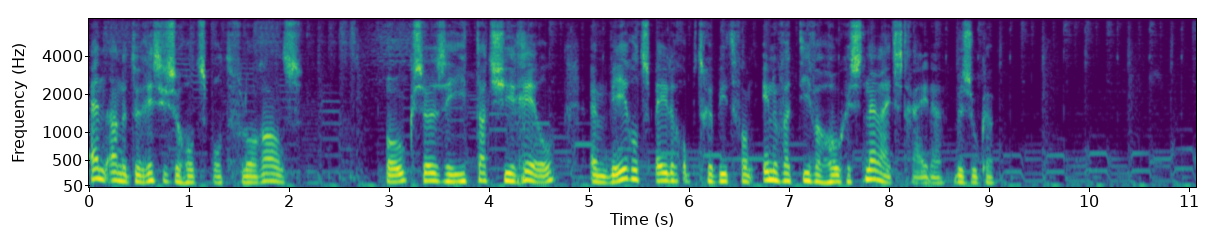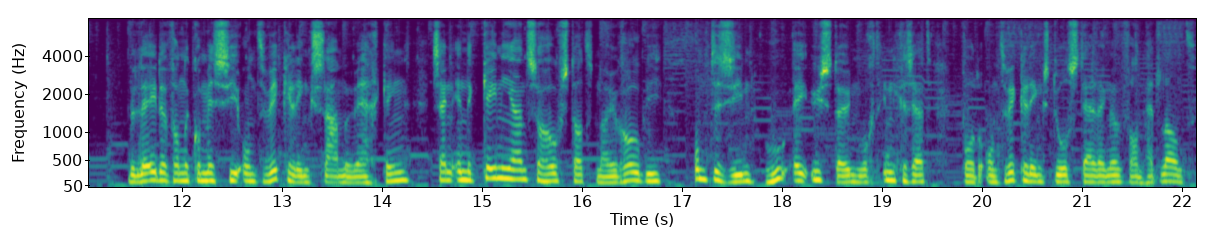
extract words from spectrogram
en aan de toeristische hotspot Florence. Ook zullen ze Hitachi Rail, een wereldspeler op het gebied van innovatieve hoge snelheidstreinen, bezoeken. De leden van de commissie Ontwikkelingssamenwerking zijn in de Keniaanse hoofdstad Nairobi om te zien hoe EU-steun wordt ingezet voor de ontwikkelingsdoelstellingen van het land.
